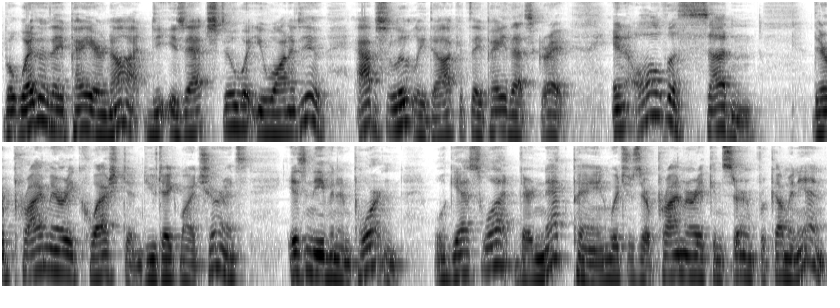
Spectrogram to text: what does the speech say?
but whether they pay or not, is that still what you want to do? Absolutely, Doc. If they pay, that's great. And all of a sudden, their primary question, Do you take my insurance? isn't even important. Well, guess what? Their neck pain, which is their primary concern for coming in,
